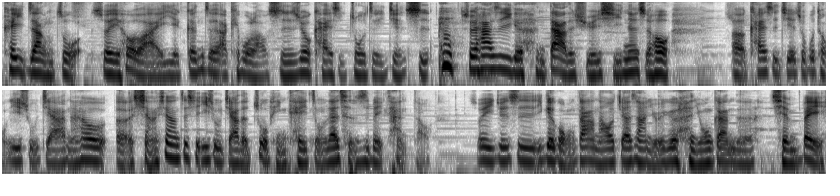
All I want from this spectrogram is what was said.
可以这样做，所以后来也跟着阿 K 波老师就开始做这一件事。所以它是一个很大的学习。那时候呃，开始接触不同艺术家，然后呃，想象这些艺术家的作品可以怎么在城市被看到。所以就是一个拱大，然后加上有一个很勇敢的前辈。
